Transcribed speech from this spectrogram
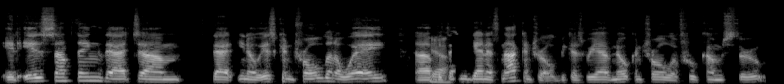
it is something that um that you know is controlled in a way uh, Yeah. but then again it's not controlled because we have no control of who comes through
